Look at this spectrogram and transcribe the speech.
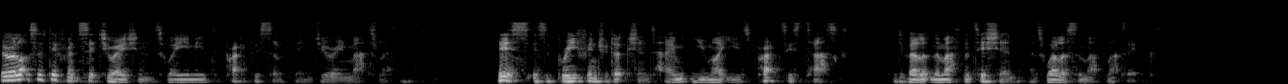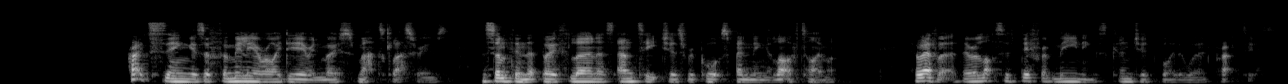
There are lots of different situations where you need to practice something during maths lessons. This is a brief introduction to how you might use practice tasks to develop the mathematician as well as the mathematics. Practicing is a familiar idea in most maths classrooms and something that both learners and teachers report spending a lot of time on. However, there are lots of different meanings conjured by the word practice.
